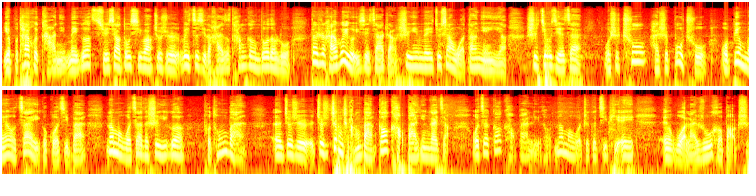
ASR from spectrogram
也不太会卡你。每个学校都希望就是为自己的孩子趟更多的路，但是还会有一些家长是因为就像我当年一样，是纠结在我是出还是不出，我并没有在一个国际班，那么我在的是一个普通班。嗯，就是就是正常班、高考班应该讲，我在高考班里头，那么我这个 GPA，呃，我来如何保持？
